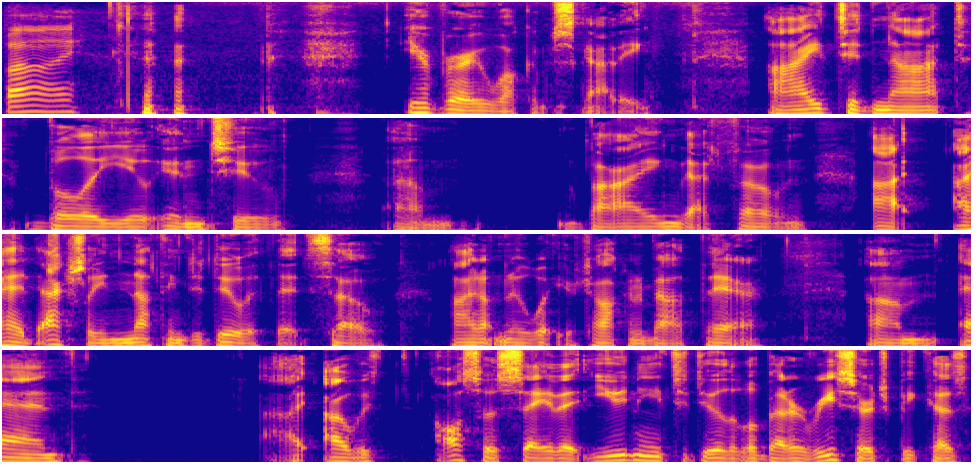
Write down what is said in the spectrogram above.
Bye. You're very welcome, Scotty. I did not bully you into um, buying that phone. I, I had actually nothing to do with it, so I don't know what you're talking about there. Um, and I, I would also say that you need to do a little better research because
